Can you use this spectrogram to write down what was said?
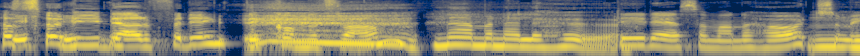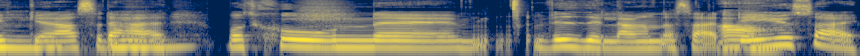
alltså, det är ju därför det inte kommer fram. Nej men eller hur. Det är det som man har hört så mm. mycket. Alltså det här mm. motion, eh, vilan. Och så här, ja. Det är ju så här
